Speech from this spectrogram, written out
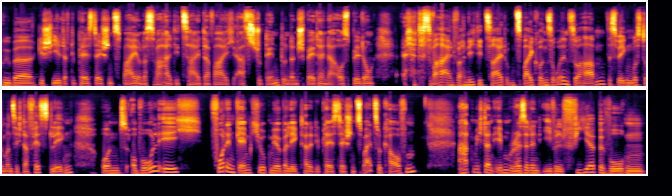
rüber geschielt, auf die PlayStation 2. Und das war halt die Zeit, da war ich erst Student und dann später in der Ausbildung. Das war einfach nicht die Zeit, um zwei Konsolen zu haben. Deswegen musste man sich da festlegen. Und obwohl ich vor dem GameCube mir überlegt hatte, die PlayStation 2 zu kaufen, hat mich dann eben Resident Evil 4 bewogen,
